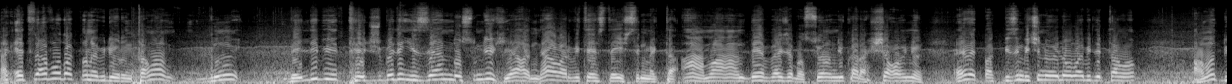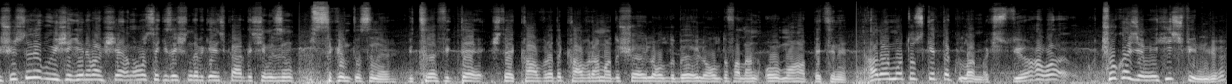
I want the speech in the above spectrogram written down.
Bak etrafa odaklanabiliyorum. Tamam bunu belli bir tecrübede izleyen dostum diyor ki ya ne var vites değiştirmekte aman debriyaja basıyorsun yukarı aşağı oynuyorsun. Evet bak bizim için öyle olabilir tamam. Ama düşünsene bu işe yeni başlayan 18 yaşında bir genç kardeşimizin sıkıntısını. Bir trafikte işte kavradı kavramadı şöyle oldu böyle oldu falan o muhabbetini. Adam motosiklet de kullanmak istiyor ama çok acemi hiç bilmiyor.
